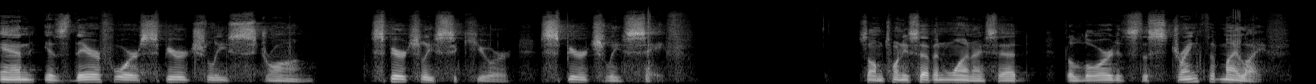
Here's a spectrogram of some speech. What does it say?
and is therefore spiritually strong, spiritually secure, spiritually safe. Psalm 27 1, I said, The Lord is the strength of my life.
